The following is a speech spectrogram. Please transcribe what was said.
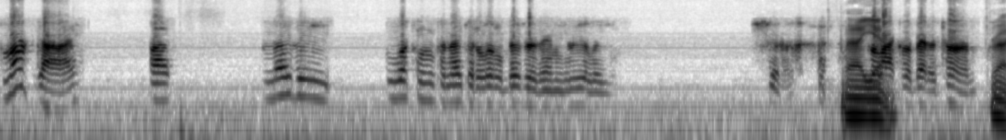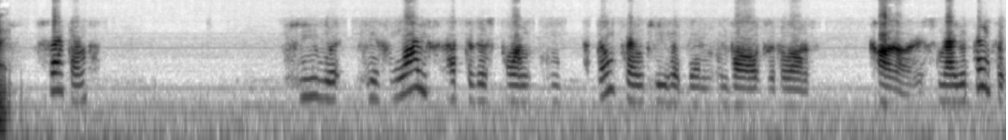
smart guy, but maybe looking to make it a little bigger than he really should have, Uh, for lack of a better term. Right. Second, he his life up to this point, I don't think he had been involved with a lot of con artists. Now, you'd think that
